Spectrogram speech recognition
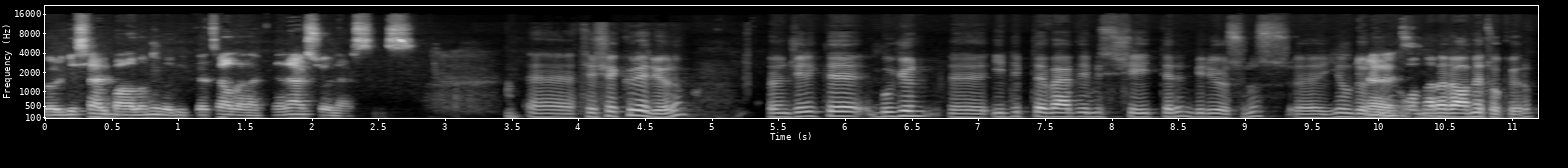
bölgesel bağlamı da dikkate alarak neler söylersiniz? Ee, teşekkür ediyorum. Öncelikle bugün e, İdlib'de verdiğimiz şehitlerin biliyorsunuz e, yıl dönümü. Evet. Onlara rahmet okuyorum.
